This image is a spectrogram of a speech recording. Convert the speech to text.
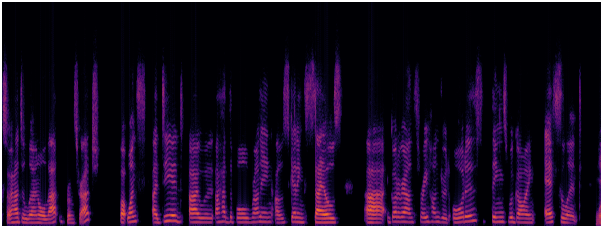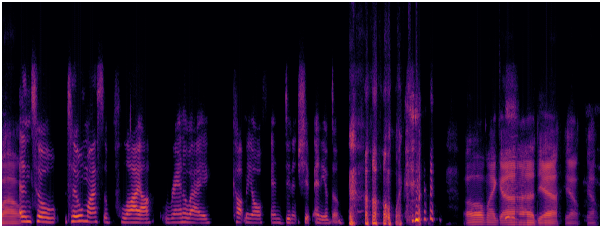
So I had to learn all that from scratch. But once I did, I was I had the ball running. I was getting sales. Uh, got around 300 orders. Things were going excellent. Wow. Until till my supplier ran away, cut me off, and didn't ship any of them. oh my god. Oh my god. Yeah, yeah, yeah.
